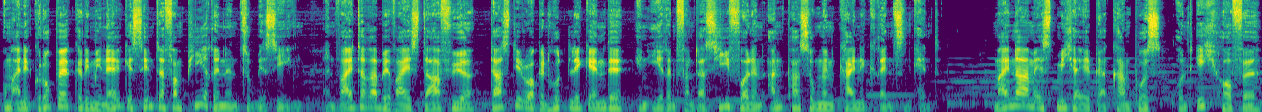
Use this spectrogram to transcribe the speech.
um eine Gruppe kriminell gesinnter Vampirinnen zu besiegen. Ein weiterer Beweis dafür, dass die Robin Hood-Legende in ihren fantasievollen Anpassungen keine Grenzen kennt. Mein Name ist Michael Percampus und ich hoffe,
